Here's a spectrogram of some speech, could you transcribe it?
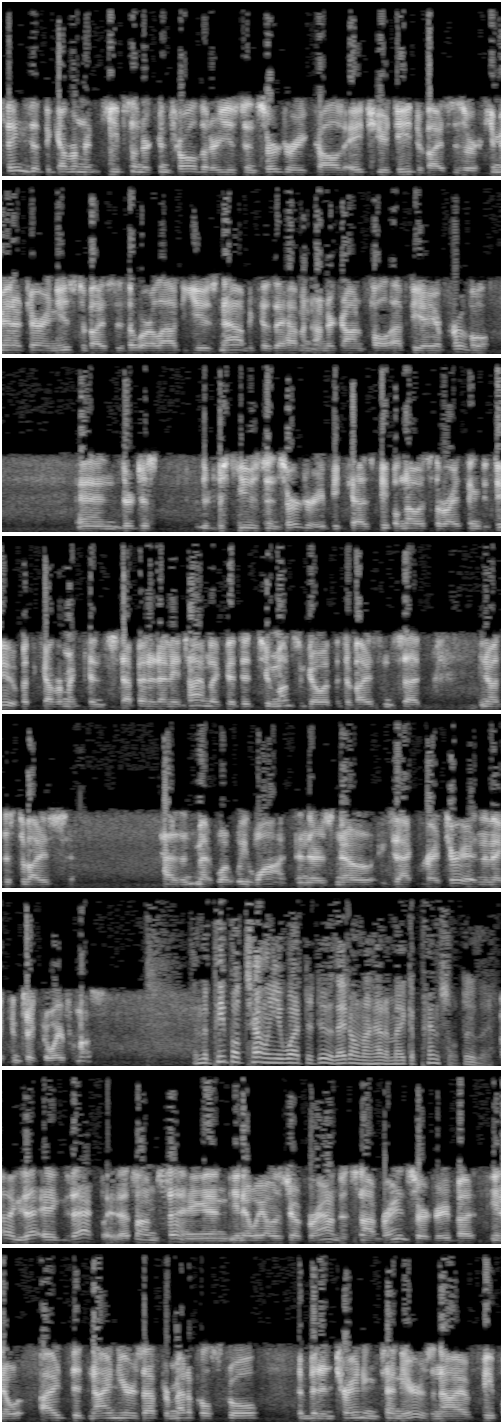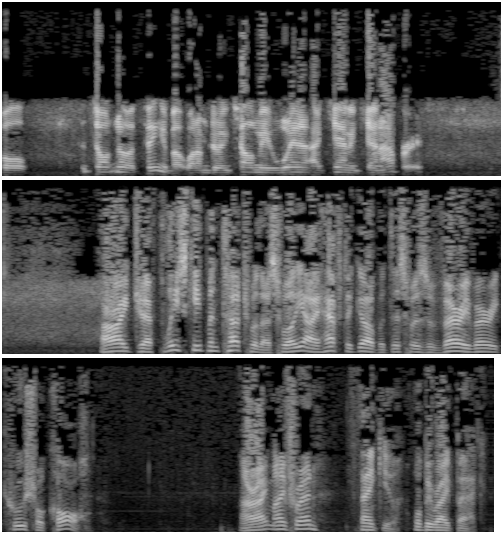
things that the government keeps under control that are used in surgery called HUD devices or humanitarian use devices that we're allowed to use now because they haven't undergone full FDA approval, and they're just they're just used in surgery because people know it's the right thing to do. But the government can step in at any time, like they did two months ago with the device, and said, you know, this device hasn't met what we want, and there's no exact criteria, and then they can take it away from us. And the people telling you what to do, they don't know how to make a pencil, do they? Oh, exactly. That's what I'm saying. And, you know, we always joke around it's not brain surgery, but, you know, I did nine years after medical school, have been in training 10 years, and now I have people that don't know a thing about what I'm doing telling me when I can and can't operate. All right, Jeff, please keep in touch with us. Well, yeah, I have to go, but this was a very, very crucial call. All right, my friend? Thank you. We'll be right back.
